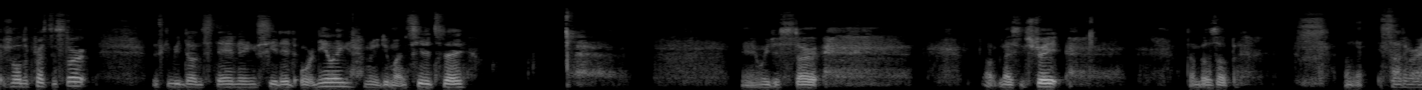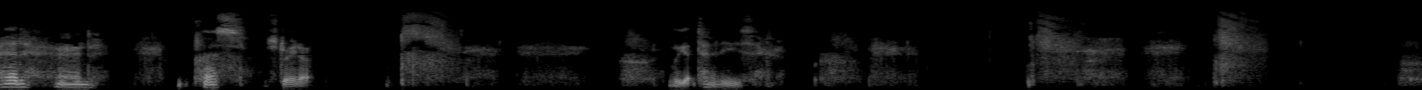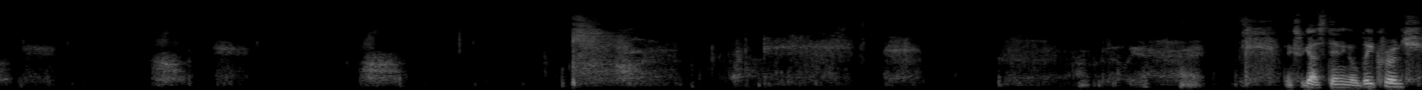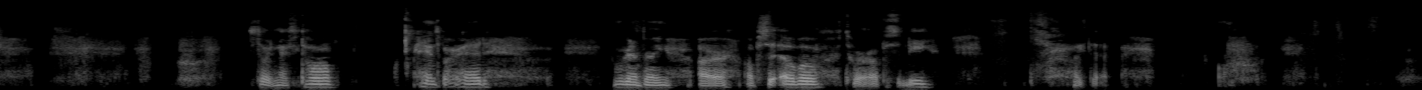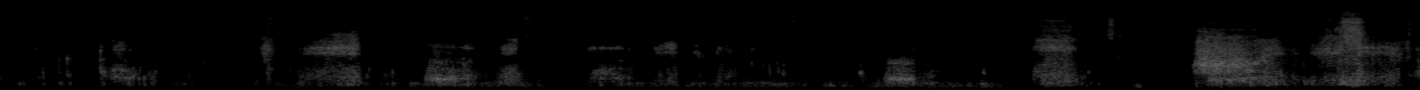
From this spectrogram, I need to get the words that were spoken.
We've shoulder press to start. This can be done standing, seated, or kneeling. I'm going to do mine seated today. And we just start up nice and straight. Dumbbells up on the side of our head and press straight up. We got 10 of these. Next, we got standing oblique crunch. Starting nice and tall, hands by our head. We're going to bring our opposite elbow to our opposite knee, like that.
